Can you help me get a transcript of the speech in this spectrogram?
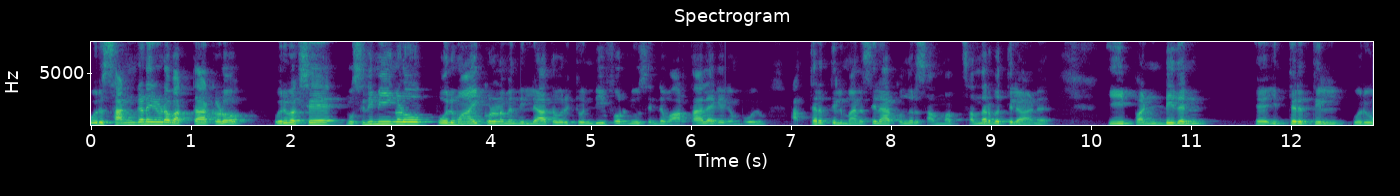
ഒരു സംഘടനയുടെ വക്താക്കളോ ഒരുപക്ഷെ മുസ്ലിമീങ്ങളോ പോലും ആയിക്കൊള്ളണമെന്നില്ലാത്ത ഒരു ട്വന്റി ഫോർ ന്യൂസിന്റെ വാർത്താലേഖകം പോലും അത്തരത്തിൽ മനസ്സിലാക്കുന്ന ഒരു സമ്മ സന്ദർഭത്തിലാണ് ഈ പണ്ഡിതൻ ഇത്തരത്തിൽ ഒരു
